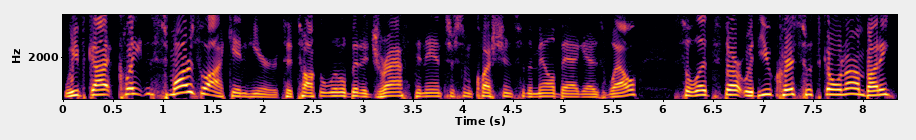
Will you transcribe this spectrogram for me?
we've got Clayton Smarslock in here to talk a little bit of draft and answer some questions for the mailbag as well. So let's start with you, Chris. What's going on, buddy?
